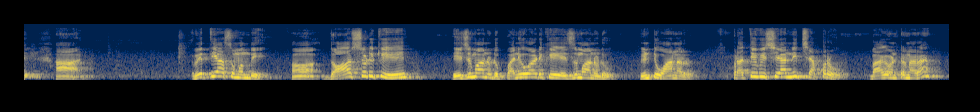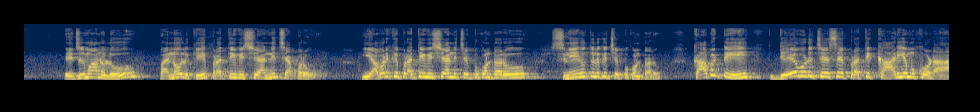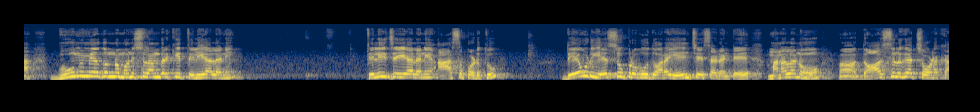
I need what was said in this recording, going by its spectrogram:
వ్యత్యాసం ఉంది దాసుడికి యజమానుడు పనివాడికి యజమానుడు ఇంటి ఓనర్. ప్రతి విషయాన్ని చెప్పరు. బాగా వింటున్నారా? యజమానులు పనులకి ప్రతి విషయాన్ని చెప్పరు. ఎవరికి ప్రతి విషయాన్ని చెప్పుకుంటారు? స్నేహితులకి చెప్పుకుంటారు. కాబట్టి దేవుడు చేసే ప్రతి కార్యము కూడా భూమి మీద ఉన్న మనుషులందరికీ తెలియాలని తెలియజేయాలని ఆశపడుతూ దేవుడు యేసు ప్రభు ద్వారా ఏం చేశాడంటే మనలను దాసులుగా చూడక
